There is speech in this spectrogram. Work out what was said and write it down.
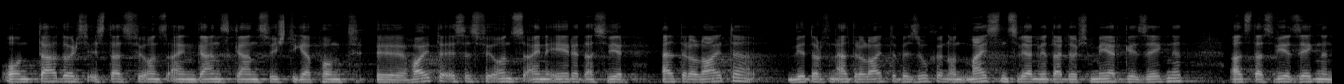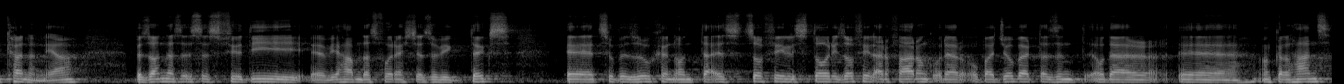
Und dadurch ist das für uns ein ganz, ganz wichtiger Punkt. Äh, heute ist es für uns eine Ehre, dass wir ältere Leute wir dürfen ältere Leute besuchen und meistens werden wir dadurch mehr gesegnet, als dass wir segnen können. Ja? Besonders ist es für die, äh, wir haben das Vorrecht, ja, so wie Dux, äh, zu besuchen und da ist so viel Story, so viel Erfahrung oder Opa Jobert oder äh, Onkel Hans.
